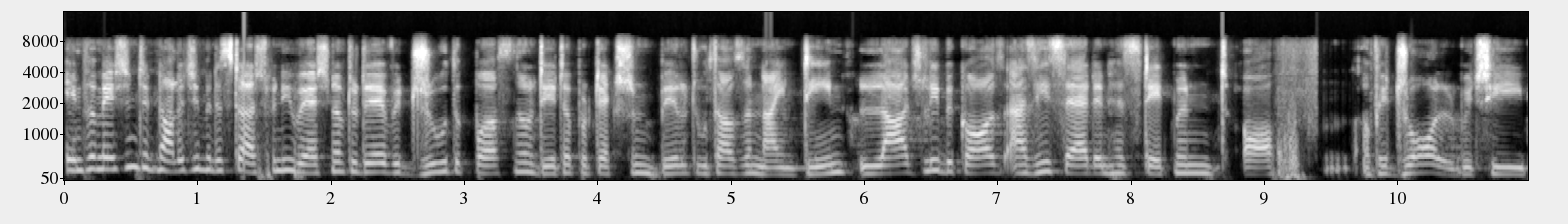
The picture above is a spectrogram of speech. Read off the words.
Information Technology Minister Ashwini Vaishnaw today withdrew the Personal Data Protection Bill 2019, largely because, as he said in his statement of withdrawal, which he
